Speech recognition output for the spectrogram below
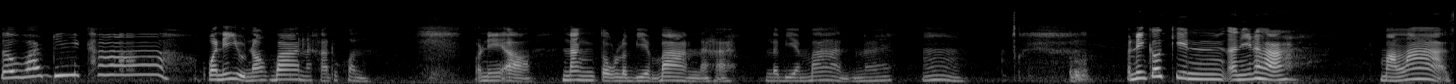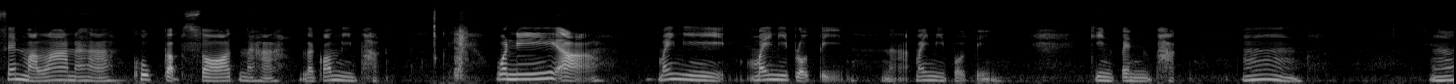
สวัสดีค่ะ วันนี้อยู่นอกบ้านนะคะ ทุกคน วันนี้อ่านั่งตรงระเบียงบ้านนะคะ ระเบียงบ้านนะ อืมวันนี้ก็กินอันนี้นะคะหมาล่าเส้นหมาล่านะคะคลุกกับซอสนะคะ แล้วก็มีผัก วันนี้อ่าไม่มีไม่มีโปรตีนนะไม่มีโปรตีน กินเป็นผัก อืมอืม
